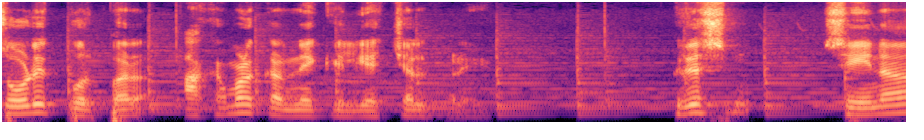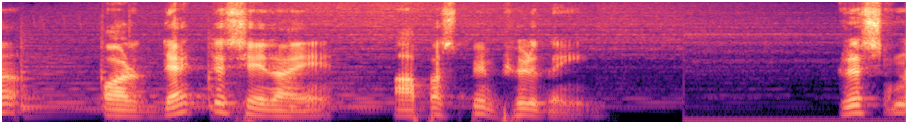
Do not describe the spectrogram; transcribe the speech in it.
सोड़ितपुर पर आक्रमण करने के लिए चल पड़े। कृष्ण सेना और दैत्य सेनाएँ आपस में भिड़ गईं। कृष्ण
